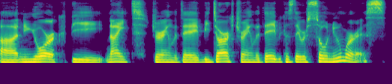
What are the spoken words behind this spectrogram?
uh, New York be night during the day, be dark during the day because they were so numerous.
